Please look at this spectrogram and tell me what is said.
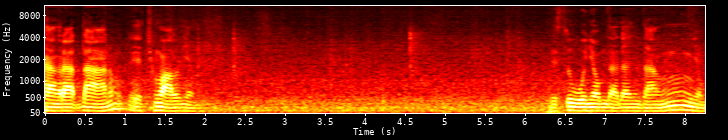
ខាងរ៉ាដាហ្នឹងវាឆ្ងល់ខ្ញុំវាសួរខ្ញុំតែដល់ថាខ្ញុំ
